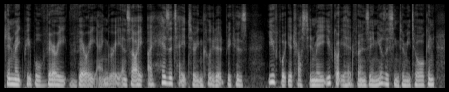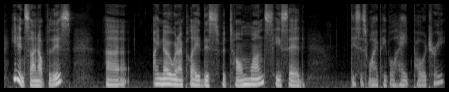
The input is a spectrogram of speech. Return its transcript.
can make people very, very angry. And so I, I hesitate to include it because You've put your trust in me. You've got your headphones in. You're listening to me talk, and you didn't sign up for this. Uh, I know when I played this for Tom once, he said, This is why people hate poetry,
